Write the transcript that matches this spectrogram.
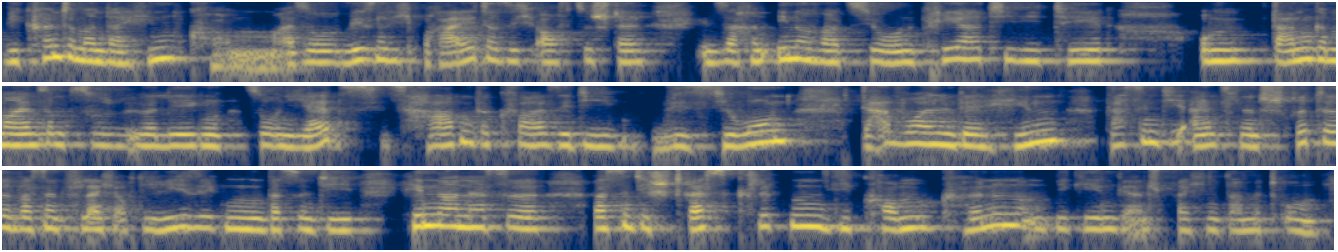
wie könnte man da hinkommen? Also wesentlich breiter sich aufzustellen in Sachen Innovation, Kreativität, um dann gemeinsam zu überlegen, so und jetzt, jetzt haben wir quasi die Vision, da wollen wir hin. Was sind die einzelnen Schritte? Was sind vielleicht auch die Risiken? Was sind die Hindernisse? Was sind die Stressklippen, die kommen können? Und wie gehen wir entsprechend damit um? Und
